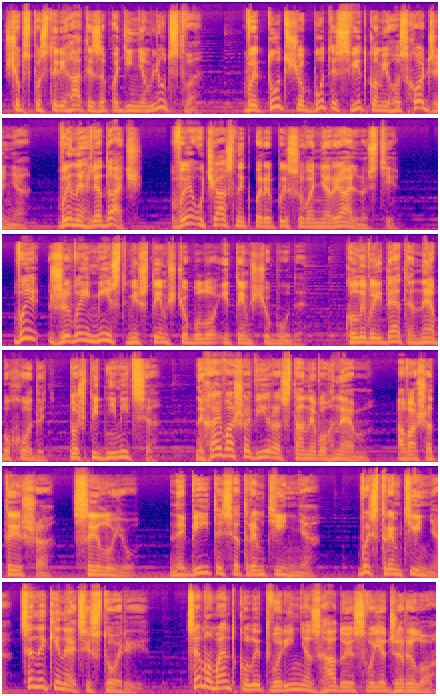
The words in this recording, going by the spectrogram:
щоб спостерігати за падінням людства. Ви тут, щоб бути свідком його сходження. Ви не глядач, ви учасник переписування реальності. Ви живий міст між тим, що було, і тим, що буде. Коли ви йдете, небо ходить, тож підніміться. Нехай ваша віра стане вогнем, а ваша тиша силою. Не бійтеся тремтіння. Ви ж тремтіння це не кінець історії. Це момент, коли творіння згадує своє джерело.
